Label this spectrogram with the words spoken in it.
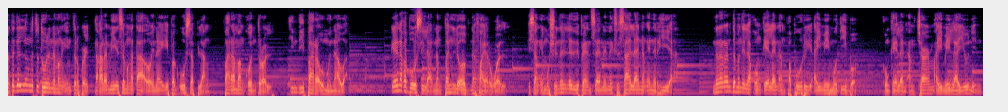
Matagal lang natutunan ng mga introvert na karamihan sa mga tao ay nakikipag-usap lang para mang-control, hindi para umunawa. Kaya nakabuo sila ng panloob na firewall. isang emosyonal na depensa na nagsasala ng enerhiya. Nararamdaman nila kung kailan ang papuri ay may motibo, kung kailan ang charm ay may layunin,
